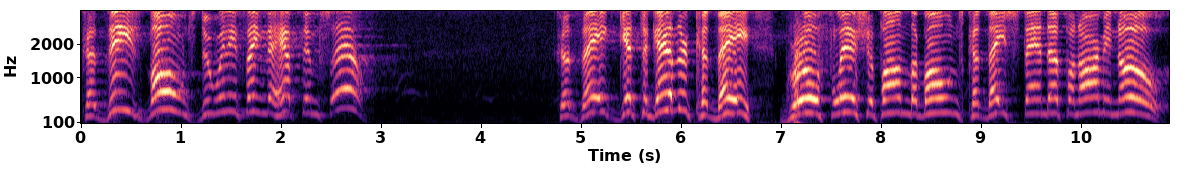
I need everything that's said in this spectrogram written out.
could these bones do anything to help themselves? Could they get together? Could they grow flesh upon the bones? Could they stand up an army? No.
